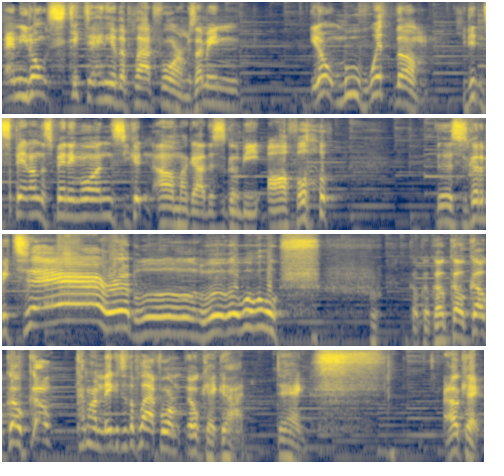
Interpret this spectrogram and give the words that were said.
And you don't stick to any of the platforms. I mean, you don't move with them. You didn't spin on the spinning ones. You couldn't. Oh my god, this is gonna be awful. This is gonna be terrible. Go, go, go, go, go, go, go! Come on, make it to the platform. Okay, god, dang. Okay,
